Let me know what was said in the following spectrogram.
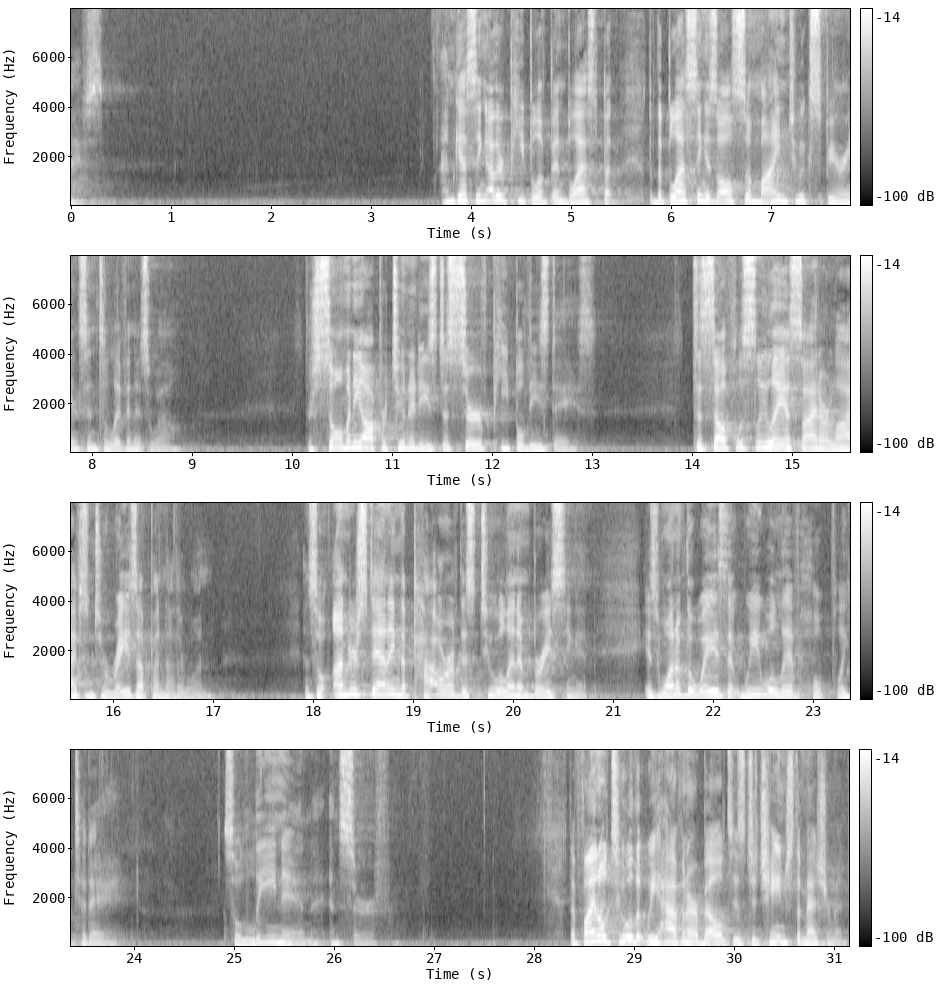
I'm guessing other people have been blessed, but but the blessing is also mine to experience and to live in as well. There's so many opportunities to serve people these days, to selflessly lay aside our lives and to raise up another one. And so, understanding the power of this tool and embracing it is one of the ways that we will live hopefully today. So, lean in and serve. The final tool that we have in our belt is to change the measurement.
